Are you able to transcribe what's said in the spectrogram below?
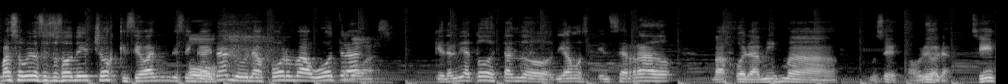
Más o menos esos son hechos que se van desencadenando de una forma u otra, que termina todo estando, digamos, encerrado bajo la misma, no sé, aureola, ¿sí?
